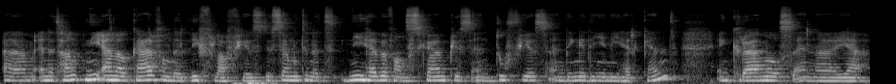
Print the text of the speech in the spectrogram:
Um, en het hangt niet aan elkaar van de lieflafjes. Dus zij moeten het niet hebben van schuimpjes en toefjes en dingen die je niet herkent. En kruimels en uh, ja,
